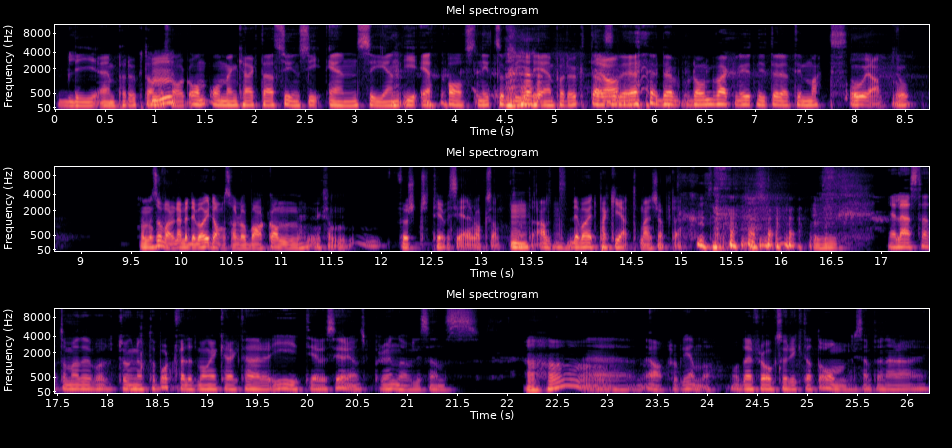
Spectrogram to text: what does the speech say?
blir en produkt av något slag. Om, om en karaktär syns i en scen i ett avsnitt så blir det en produkt. Alltså det, det, de verkligen utnyttjar det till max. Oh ja, jo. Ja, men så var det. Nej, men det var ju de som låg bakom liksom, först tv-serien också. Så att allt, det var ett paket man köpte. Jag läste att de hade varit tvungna att ta bort väldigt många karaktärer i tv-serien på grund av licens. Eh, ja, problem då. Och därför har jag också riktat om, till exempel den här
